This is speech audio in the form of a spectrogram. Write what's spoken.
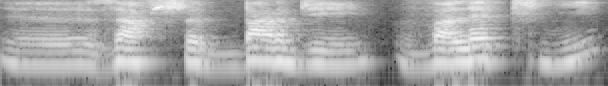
e, zawsze bardziej waleczni,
